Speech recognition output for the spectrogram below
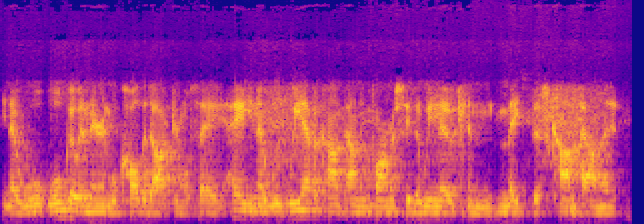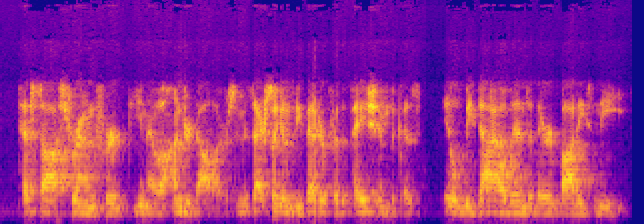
You know, we'll, we'll go in there and we'll call the doctor and we'll say, hey, you know, we, we have a compounding pharmacy that we know can make this compounded testosterone for you know a hundred dollars, and it's actually going to be better for the patient because it'll be dialed into their body's needs.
